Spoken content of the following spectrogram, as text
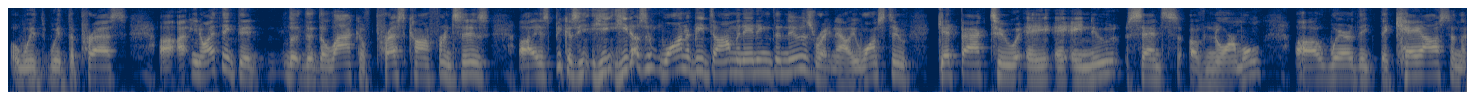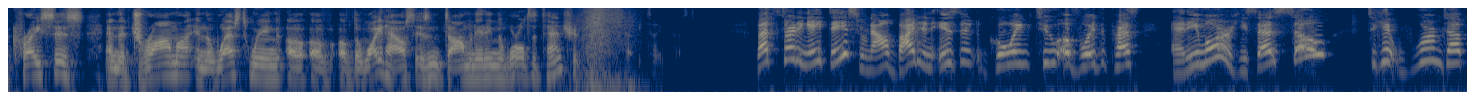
with with the press. Uh, you know, I think that the, the, the lack of press conferences is because he, he, he doesn't want to be dominating the news right now. He wants to get back to a, a, a new sense of normal, where the, the chaos and the crisis and the drama in the West Wing of, of, of the White House isn't dominating the world's attention. But starting eight days from now, Biden isn't going to avoid the press anymore, he says. So, to get warmed up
